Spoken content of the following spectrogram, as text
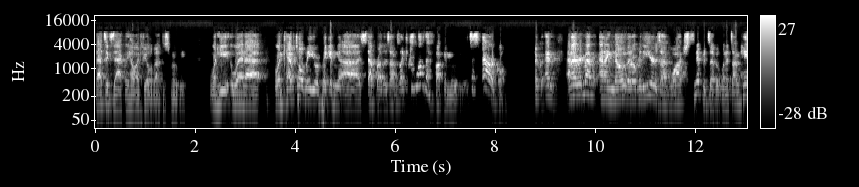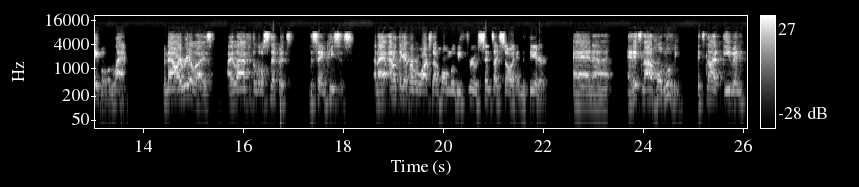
That's exactly how I feel about this movie. When he when uh when Kev told me you were picking uh Step Brothers, I was like, I love that fucking movie. It's hysterical. And and I remember and I know that over the years I've watched snippets of it when it's on cable and laughed. But now I realize I laugh at the little snippets, the same pieces. And I, I don't think I've ever watched that whole movie through since I saw it in the theater. And uh and it's not a whole movie. It's not even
